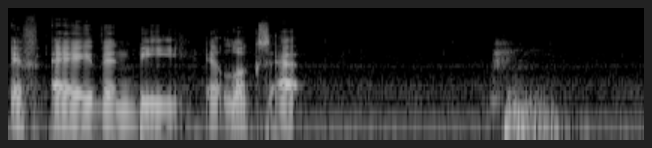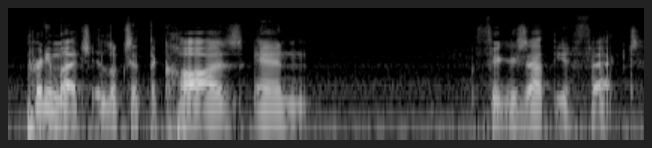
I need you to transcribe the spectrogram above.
if A then B. It looks at pretty much it looks at the cause and figures out the effect.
